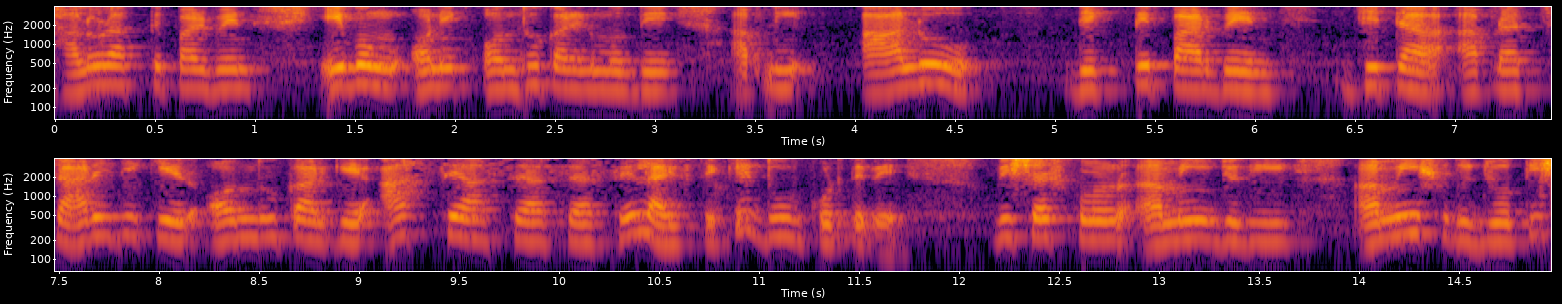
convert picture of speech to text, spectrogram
ভালো রাখতে পারবেন এবং অনেক অন্ধকারের মধ্যে আপনি আলো দেখতে পারবেন, যেটা আপনার চারিদিকের অন্ধকারকে আস্তে আস্তে আস্তে আস্তে লাইফ থেকে দূর করে দেবে। বিশ্বাস করুন, আমি যদি, আমি শুধু জ্যোতিষ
